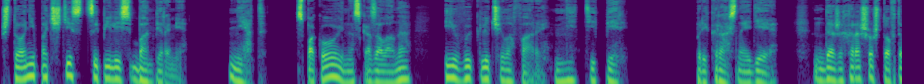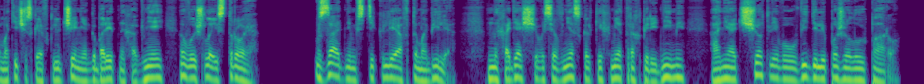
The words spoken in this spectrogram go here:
что они почти сцепились бамперами. «Нет», — спокойно сказала она и выключила фары. «Не теперь». Прекрасная идея. Даже хорошо, что автоматическое включение габаритных огней вышло из строя. В заднем стекле автомобиля, находящегося в нескольких метрах перед ними, они отчетливо увидели пожилую пару.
